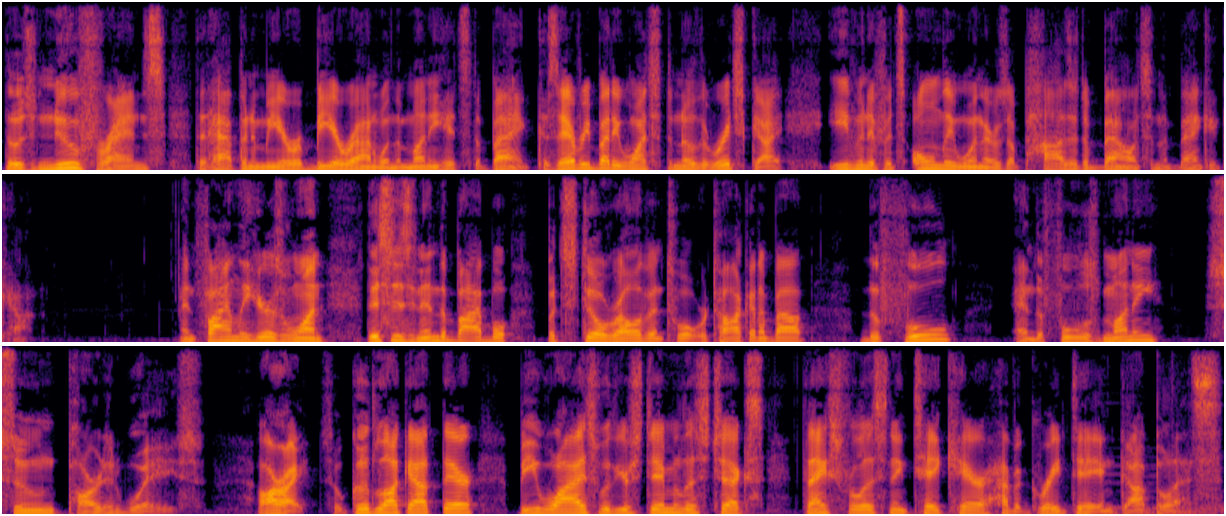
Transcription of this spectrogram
those new friends that happen to be around when the money hits the bank because everybody wants to know the rich guy even if it's only when there's a positive balance in the bank account. And finally, here's one. This isn't in the Bible, but still relevant to what we're talking about. The fool and the fool's money soon parted ways. All right, so good luck out there. Be wise with your stimulus checks. Thanks for listening. Take care. Have a great day, and God bless.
